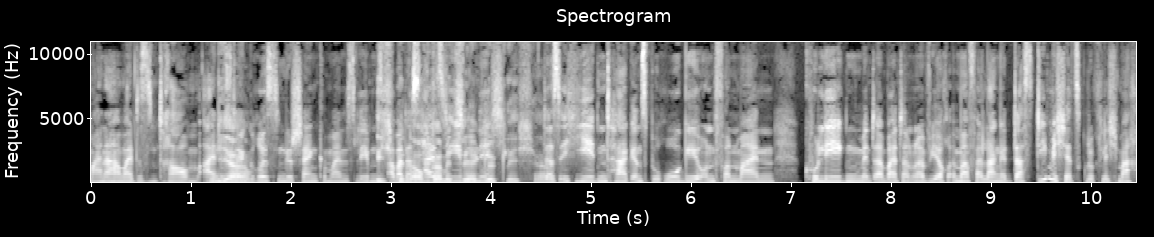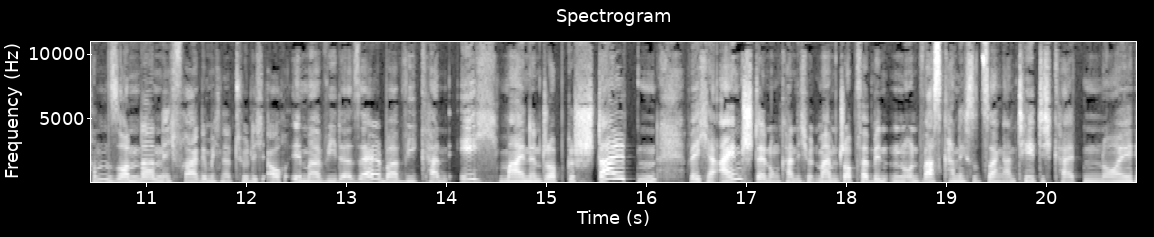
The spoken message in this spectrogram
Meine Arbeit ist ein Traum, eines ja. der größten Geschenke meines Lebens. Ich Aber bin das auch heißt damit eben sehr nicht, glücklich, ja. dass ich jeden Tag ins Büro gehe und von meinen Kollegen, Mitarbeitern oder wie auch immer verlange, dass die mich jetzt glücklich machen, sondern ich frage mich natürlich auch immer wieder selber, wie kann ich meinen Job gestalten? Welche Einstellung kann ich mit meinem Job verbinden und was kann ich sozusagen an Tätigkeiten neu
